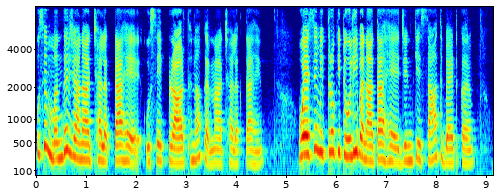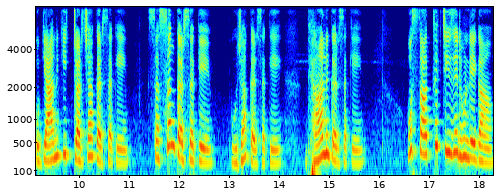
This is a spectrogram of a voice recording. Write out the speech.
उसे मंदिर जाना अच्छा लगता है, उसे प्रार्थना करना अच्छा लगता है। वो ऐसे मित्रों की टोली बनाता है, जिनके साथ बैठकर वो ज्ञान की चर्चा कर सके, सत्संग कर सके, पूजा कर सके, ध्यान कर सके। वो सात्विक चीज़ें ढूंढेगा,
